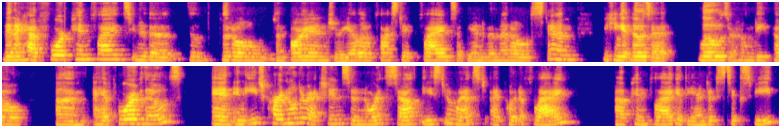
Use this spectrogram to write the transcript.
Then I have four pin flags, you know, the, the little like orange or yellow plastic flags at the end of a metal stem. You can get those at Lowe's or Home Depot. Um, I have four of those. And in each cardinal direction, so north, south, east, and west, I put a flag a pin flag at the end of six feet.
